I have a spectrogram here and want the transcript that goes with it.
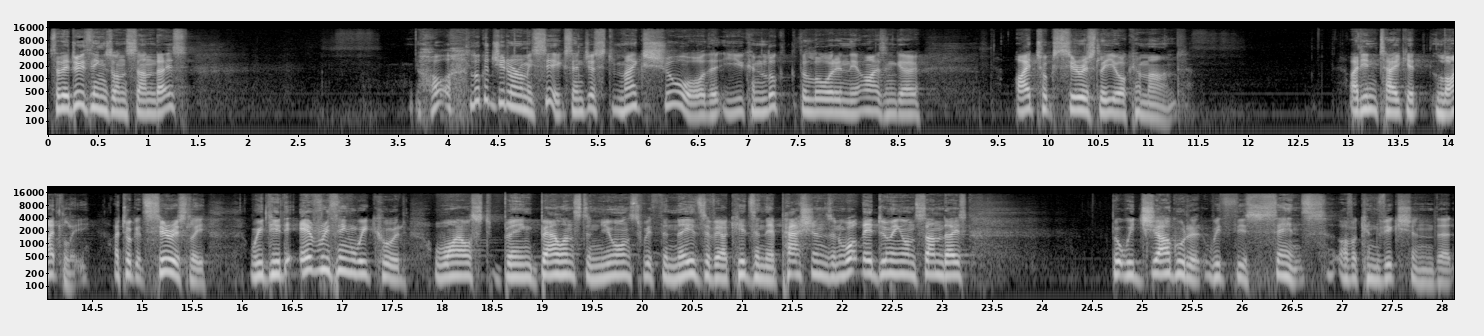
So they do things on Sundays. Look at Deuteronomy 6 and just make sure that you can look the Lord in the eyes and go, I took seriously your command. I didn't take it lightly, I took it seriously. We did everything we could whilst being balanced and nuanced with the needs of our kids and their passions and what they're doing on Sundays. But we juggled it with this sense of a conviction that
